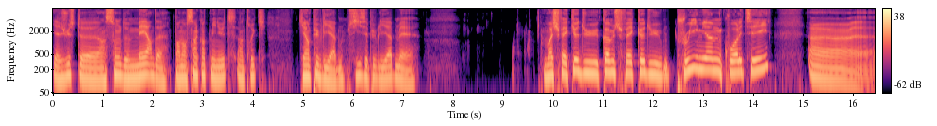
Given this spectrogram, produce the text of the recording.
il y a juste euh, un son de merde pendant 50 minutes. Un truc qui est impubliable. Si, c'est publiable, mais moi, je fais que du, comme je fais que du premium quality, euh,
